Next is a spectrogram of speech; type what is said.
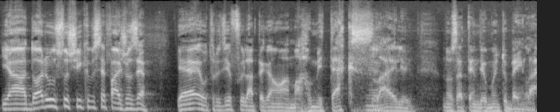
E adoro o sushi que você faz, José. É, outro dia fui lá pegar uma marmitex, é. lá ele nos atendeu muito bem lá.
